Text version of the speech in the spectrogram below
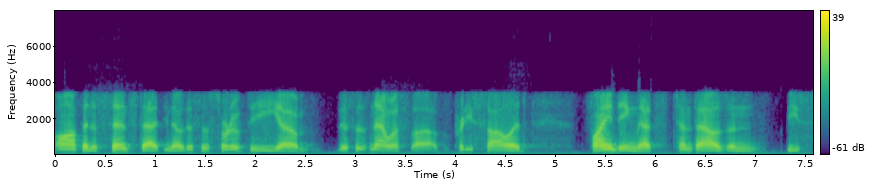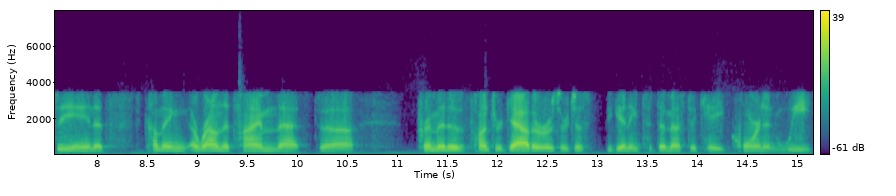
off in a sense that you know this is sort of the um, this is now a uh, pretty solid finding that's 10,000 BC and it's coming around the time that uh, primitive hunter gatherers are just beginning to domesticate corn and wheat.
